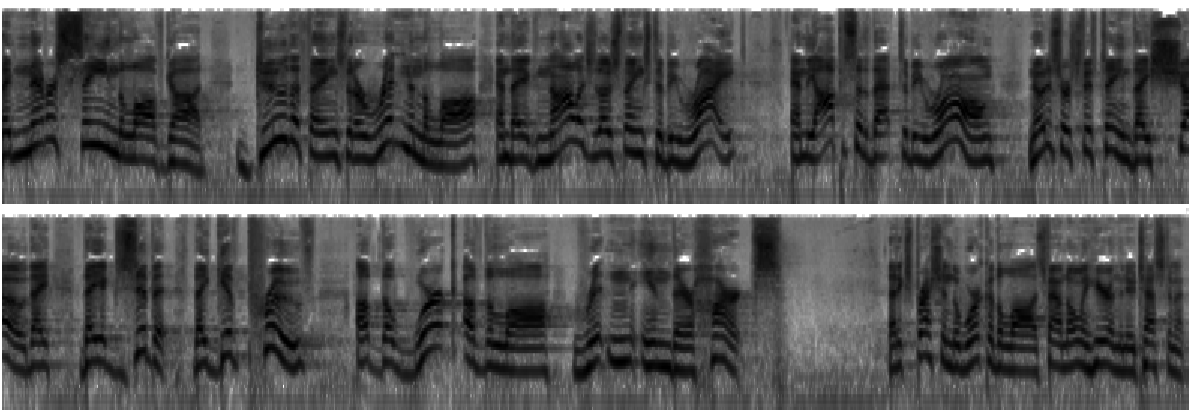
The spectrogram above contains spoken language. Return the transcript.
they've never seen the law of God, do the things that are written in the law, and they acknowledge those things to be right, and the opposite of that to be wrong, notice verse 15, they show, they, they exhibit, they give proof of the work of the law written in their hearts. That expression, the work of the law, is found only here in the New Testament.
